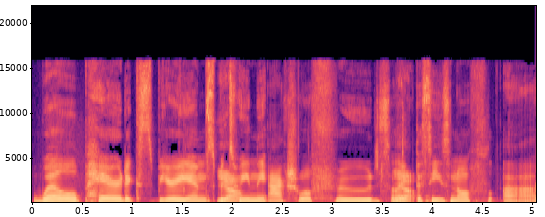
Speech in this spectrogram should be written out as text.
well paired experience Yeah. between the actual foods, like Yeah. the seasonal uh,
